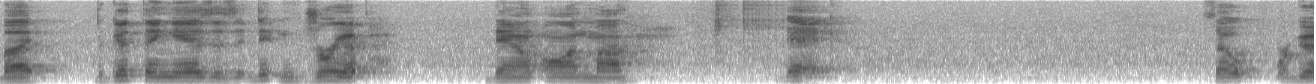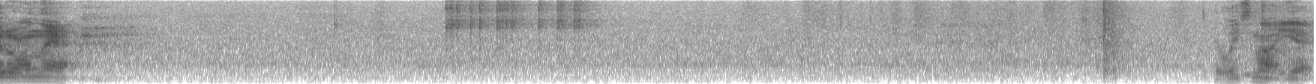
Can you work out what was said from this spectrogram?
But the good thing is, is it didn't drip down on my deck. So we're good on that. At least not yet.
